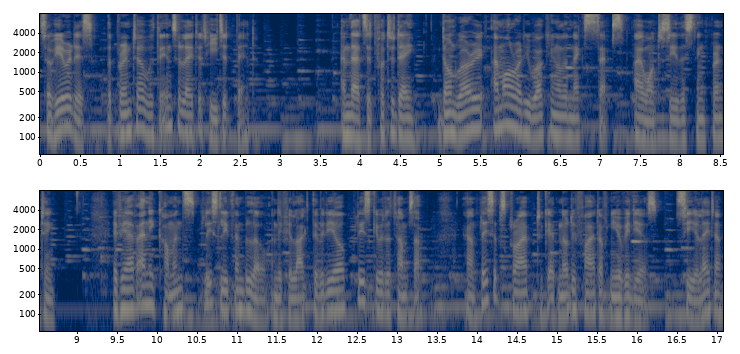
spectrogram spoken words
So here it is, the printer with the insulated heated bed. And that's it for today. Don't worry, I'm already working on the next steps. I want to see this thing printing. If you have any comments, please leave them below and if you liked the video, please give it a thumbs up. And please subscribe to get notified of new videos. See you later.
